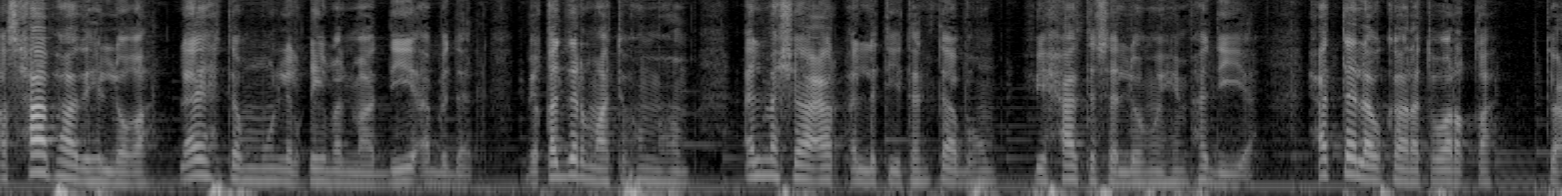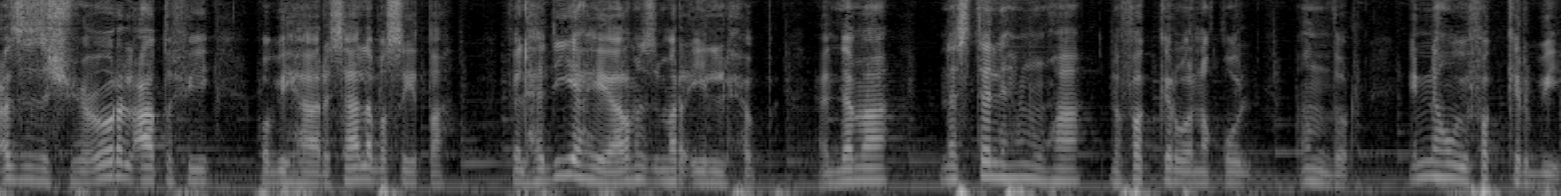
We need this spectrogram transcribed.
أصحاب هذه اللغة لا يهتمون للقيمة المادية أبدا بقدر ما تهمهم المشاعر التي تنتابهم في حال تسلمهم هدية. حتى لو كانت ورقة تعزز الشعور العاطفي وبها رسالة بسيطة فالهدية هي رمز مرئي للحب. عندما نستلهمها نفكر ونقول انظر إنه يفكر بي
